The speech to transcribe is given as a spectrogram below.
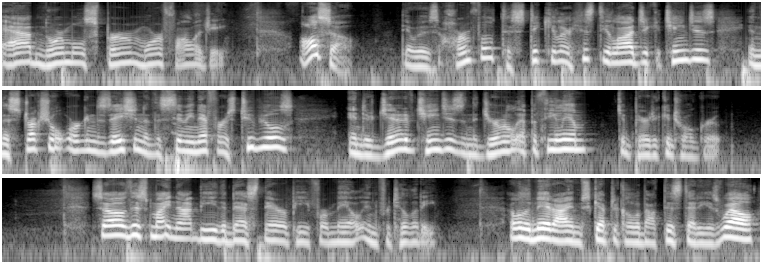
abnormal sperm morphology. Also, there was harmful testicular histologic changes in the structural organization of the seminiferous tubules and degenerative changes in the germinal epithelium compared to control group. So, this might not be the best therapy for male infertility. I will admit I am skeptical about this study as well,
